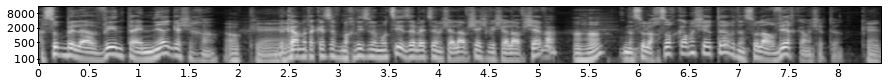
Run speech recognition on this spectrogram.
עסוק בלהבין את האנרגיה שלך אוקיי. וכמה אתה כסף מכניס ומוציא זה בעצם שלב 6 ושלב 7 אהה, תנסו לחסוך כמה שיותר ותנסו להרוויח כמה שיותר. כן.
